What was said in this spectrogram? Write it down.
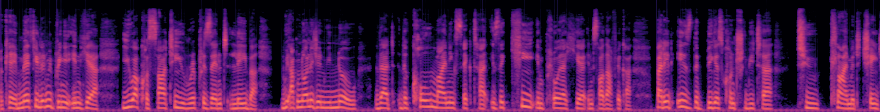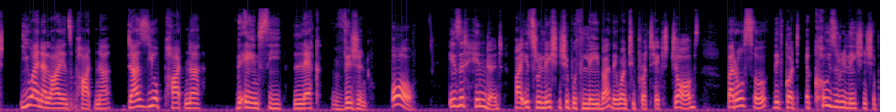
Okay, Matthew, let me bring you in here. You are COSATU, you represent labor. We acknowledge and we know that the coal mining sector is a key employer here in South Africa, but it is the biggest contributor to climate change you are an alliance partner. Does your partner, the ANC, lack vision? Or is it hindered by its relationship with labor? They want to protect jobs, but also they've got a cozy relationship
